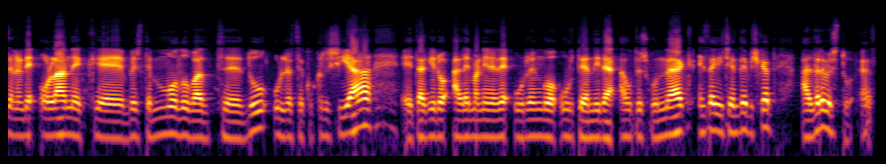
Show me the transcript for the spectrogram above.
izan ere Holanek e, beste modu bat du, ulertzeko krisia, eta gero Alemanian ere urrengo urtean dira hauteskundeak, ez da gitxente pixkat aldre bestu, ez?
